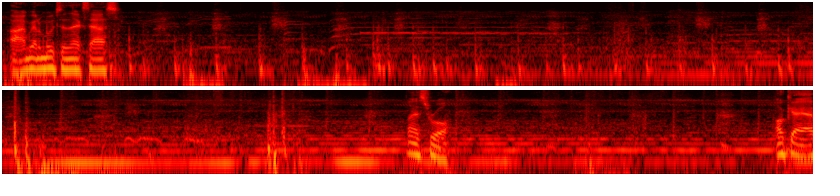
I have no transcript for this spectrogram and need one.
Alright, I'm gonna move to the next house. Nice roll. Okay,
